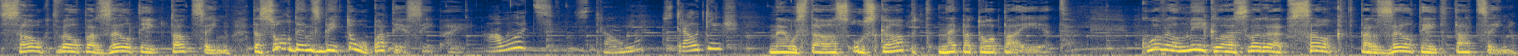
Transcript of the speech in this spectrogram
saukt vēl par zeltītu taciņu? Tas ūdens bija tuvu patiesībai. Avots? Strauma. Strautiņš? Ne uz tās uzkāpt, ne pa to paiet. Ko vēl mīklās varētu saukt par zeltītu taciņu?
